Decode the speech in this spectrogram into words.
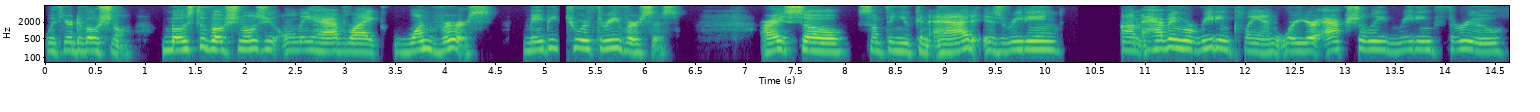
with your devotional most devotionals, you only have like one verse, maybe two or three verses. All right. So, something you can add is reading, um, having a reading plan where you're actually reading through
